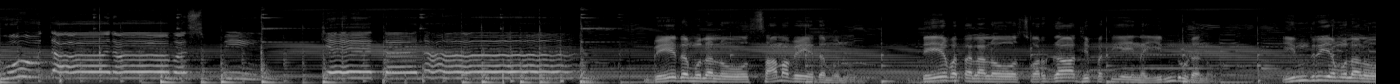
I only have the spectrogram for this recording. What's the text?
भूतानामस्मि चेतना వేదములలో సామవేదమును దేవతలలో స్వర్గాధిపతి అయిన ఇంద్రుడను ఇంద్రియములలో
